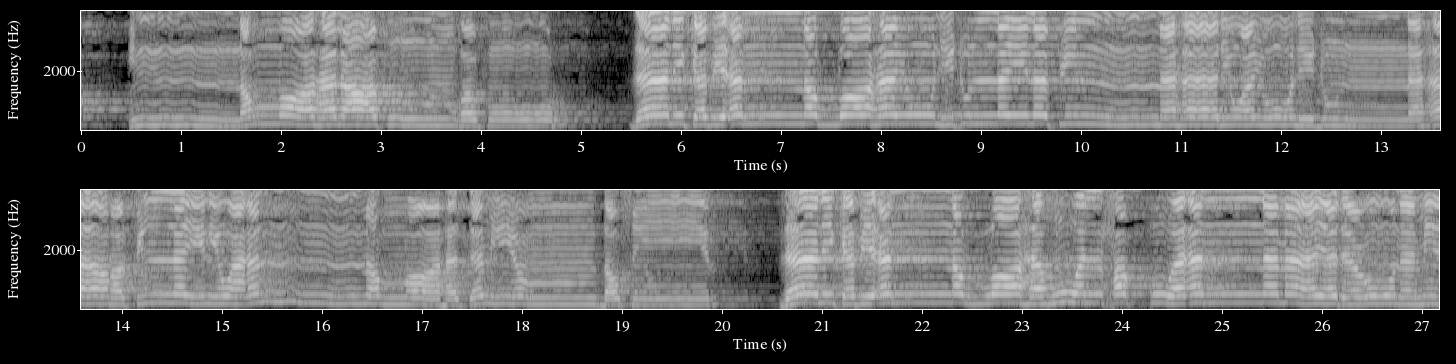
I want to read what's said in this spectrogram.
إن الله لعفو غفور. ذلك بأن الله يولج الليل في النهار ويولج النهار في الليل وأن الله سميع بصير. ذلك بأن الله هو الحق وأن ما يدعون من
